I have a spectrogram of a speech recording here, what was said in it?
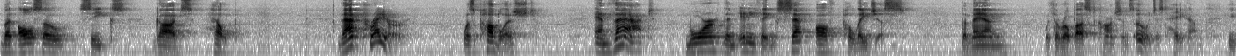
but also seeks God's help. That prayer was published, and that, more than anything, set off Pelagius, the man with a robust conscience. Oh, just hate him. He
